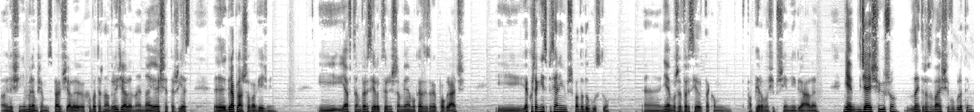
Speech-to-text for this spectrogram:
o ile się nie mylę, musiałbym sprawdzić, ale chyba też na Androidzie, ale na- na iOSie też jest y, gra planszowa Wiedźmin. I ja w tę wersję elektroniczną miałem okazję trochę pograć i jakoś tak niespecjalnie mi przypada do gustu. E, nie wiem, może wersję taką papierową się przyjemnie gra, ale nie wiem, widziałeś Juliuszu? Zainteresowałeś się w ogóle tym?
